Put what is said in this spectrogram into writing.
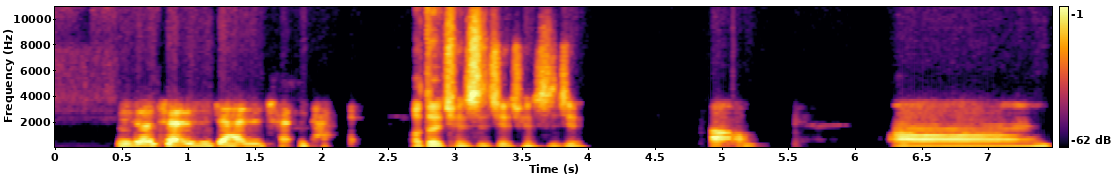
你说全世界还是全台？哦，对，全世界，全世界。哦，嗯，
